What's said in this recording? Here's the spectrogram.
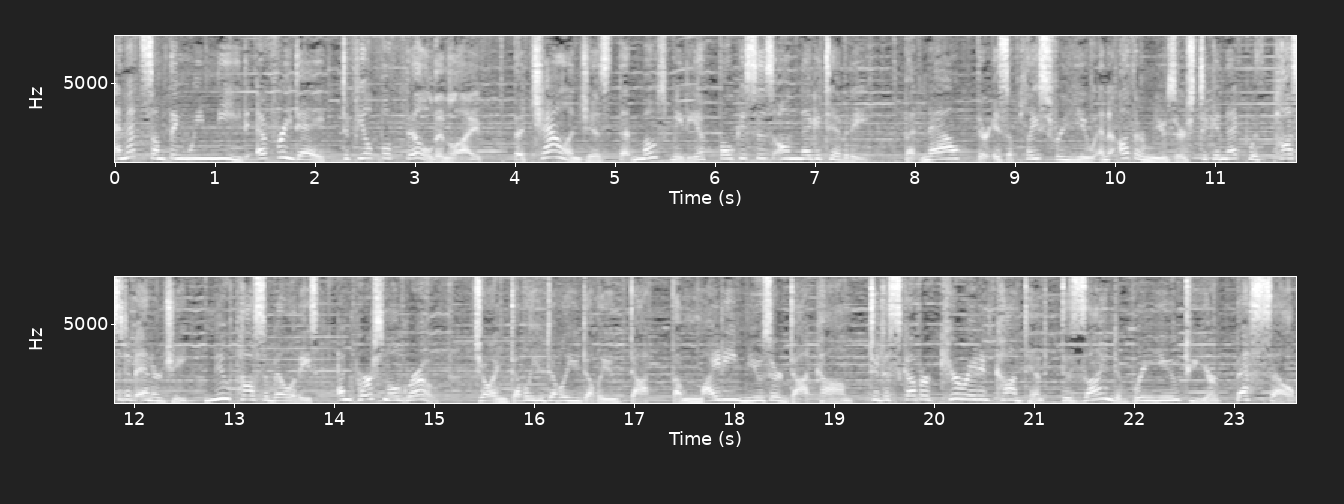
And that's something we need every day to feel fulfilled in life. The challenge is that most media focuses on negativity. But now there is a place for you and other musers to connect with positive energy, new possibilities, and personal growth. Join www.themightymuser.com to discover curated content designed to bring you to your best self.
